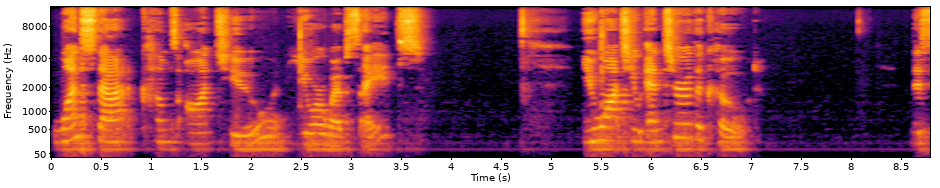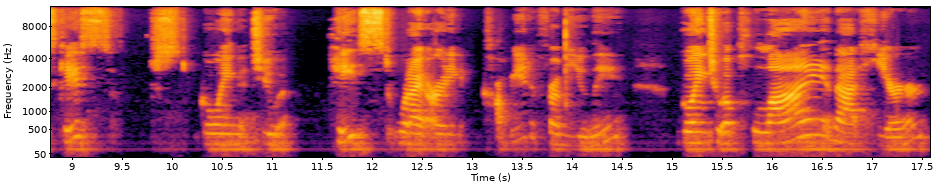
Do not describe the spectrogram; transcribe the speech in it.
Once that comes onto your website, you want to enter the code. In this case, just going to paste what I already copied from YouLi, going to apply that here,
